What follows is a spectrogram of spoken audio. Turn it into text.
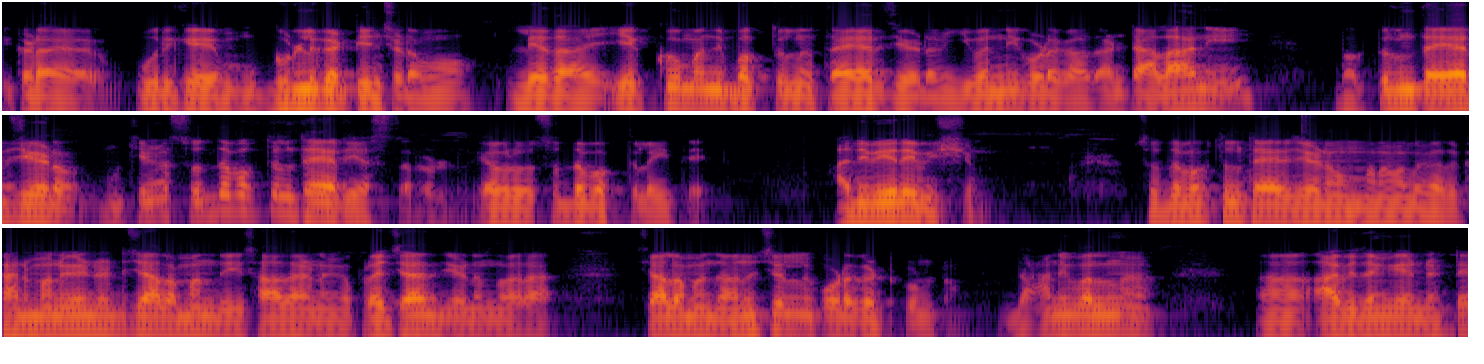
ఇక్కడ ఊరికే గుళ్ళు కట్టించడము లేదా ఎక్కువ మంది భక్తులను తయారు చేయడం ఇవన్నీ కూడా కాదు. అంటే అలా అని భక్తులను తయారు చేయడం ముఖ్యంగా శుద్ధ భక్తులను తయారు చేస్తారు వాళ్ళు. ఎవరు? శుద్ధ భక్తులు అయితే అది వేరే విషయం. శుద్ధ భక్తులు తయారు చేయడం మన వల్ల కాదు. కానీ మనం ఏంటంటే చాలామంది సాధారణంగా ప్రచారం చేయడం ద్వారా చాలామంది అనుచరులను కూడా కట్టుకుంటాం. దానివలన ఆ, విధంగా ఏంటంటే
